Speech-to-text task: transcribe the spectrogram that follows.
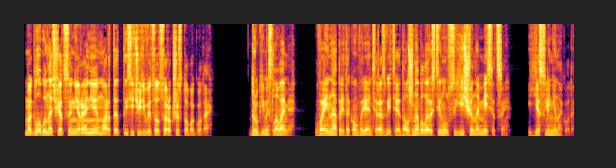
могло бы начаться не ранее марта 1946 года. Другими словами, война при таком варианте развития должна была растянуться еще на месяцы, если не на годы.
